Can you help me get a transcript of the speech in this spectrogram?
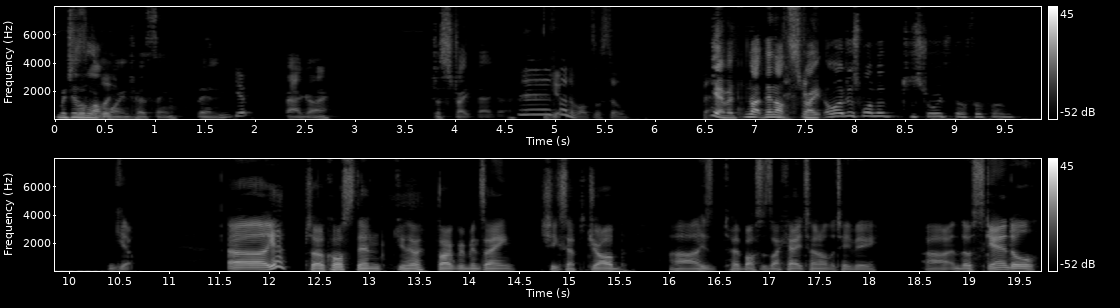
Which is a lot Probably. more interesting than Yep. bad guy. Just straight bad guy. Eh, Yeah. Thunderbolts are still bad. Yeah, but not, they're not straight. oh, I just want to destroy stuff for fun. Yeah. Uh, yeah. So of course, then you know, like we've been saying, she accepts the job. Uh, his her boss is like, "Hey, turn on the TV." Uh, and the scandal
